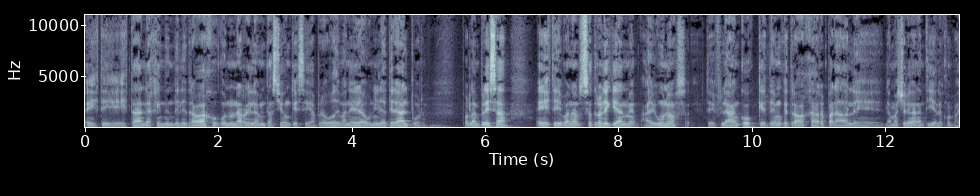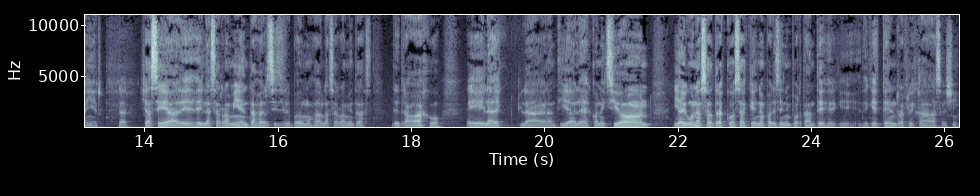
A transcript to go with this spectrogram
este, está la gente en teletrabajo con una reglamentación que se aprobó de manera unilateral por, por la empresa, este, para nosotros le quedan algunos este, flancos que tenemos que trabajar para darle la mayor garantía a los compañeros. Claro. Ya sea desde las herramientas, ver si se le podemos dar las herramientas de trabajo, eh, la, des- la garantía de la desconexión y algunas otras cosas que nos parecen importantes de que, de que estén reflejadas allí.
